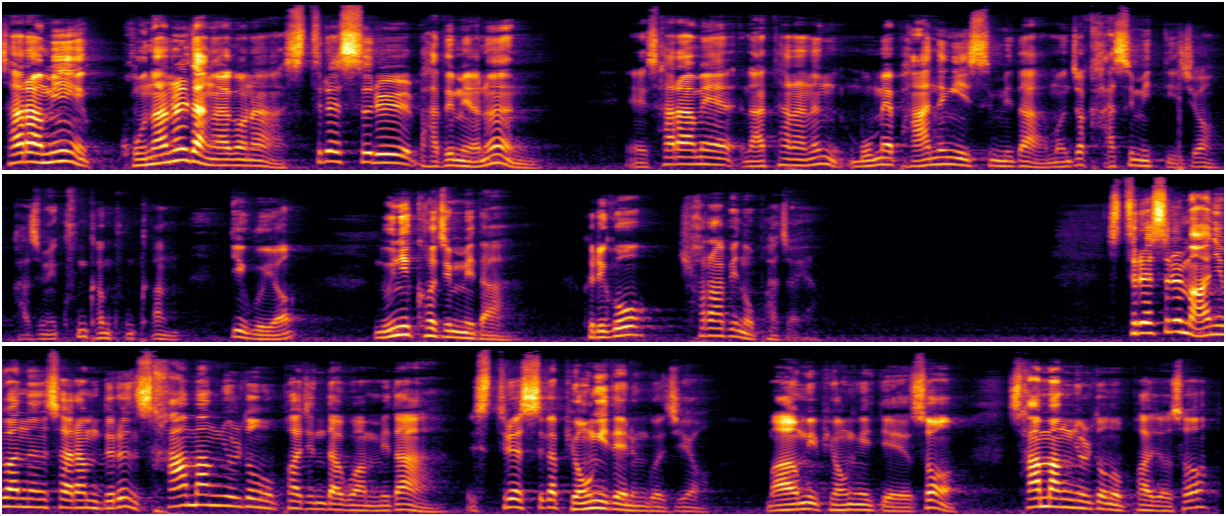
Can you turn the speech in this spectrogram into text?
사람이 고난을 당하거나 스트레스를 받으면은 사람에 나타나는 몸의 반응이 있습니다. 먼저 가슴이 뛰죠. 가슴이 쿵쾅쿵쾅 뛰고요. 눈이 커집니다. 그리고 혈압이 높아져요. 스트레스를 많이 받는 사람들은 사망률도 높아진다고 합니다. 스트레스가 병이 되는 거지요. 마음이 병이 되어서 사망률도 높아져서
